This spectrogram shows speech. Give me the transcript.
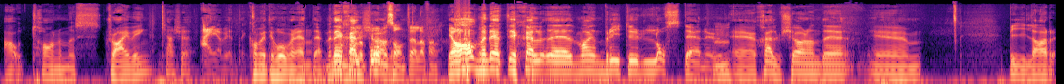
Autonomous driving kanske? Nej jag vet inte, kommer inte ihåg vad det hette. Men det är självkörande. med sånt i alla fall. Ja men det är själv, eh, man bryter loss det nu. Mm. Eh, självkörande eh, bilar,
